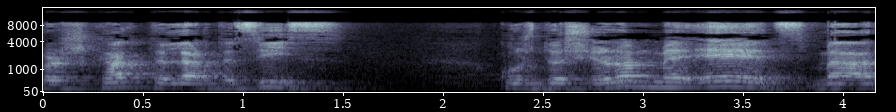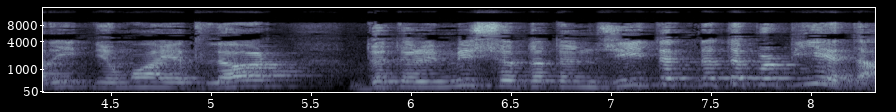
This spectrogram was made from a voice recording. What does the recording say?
për shkak të lartësisë. Kush dëshiron me ecë, me arrit një majë të lartë, detyrimisht që do të ngjitet në të përpjeta.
